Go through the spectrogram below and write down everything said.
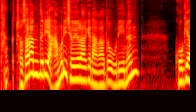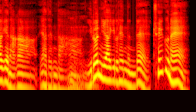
당, 저 사람들이 아무리 저열하게 나가도 우리는 고귀하게 나가야 된다. 음. 이런 이야기를 했는데 최근에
